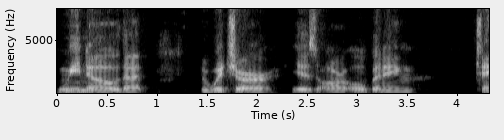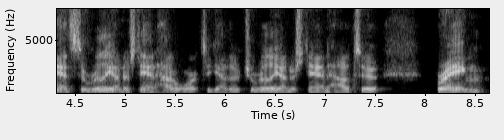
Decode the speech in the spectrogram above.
we know that The Witcher is our opening chance to really understand how to work together, to really understand how to bring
